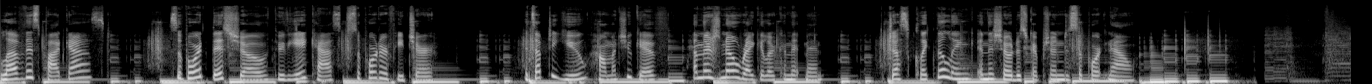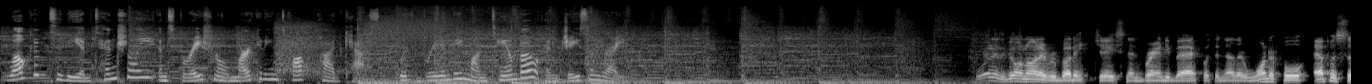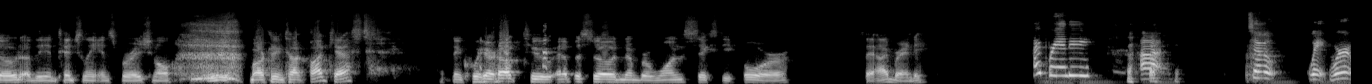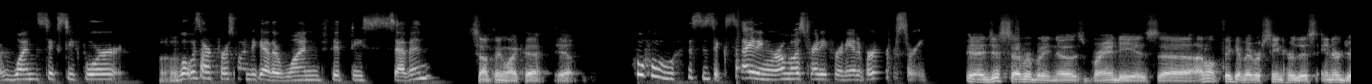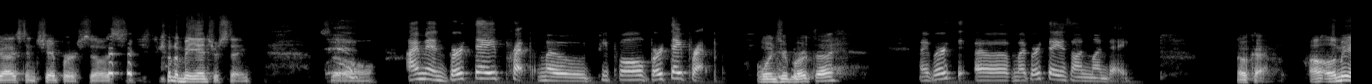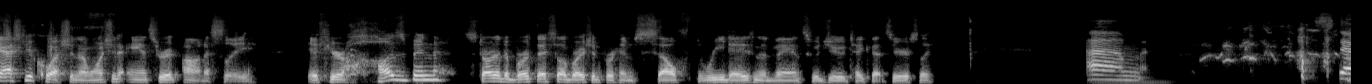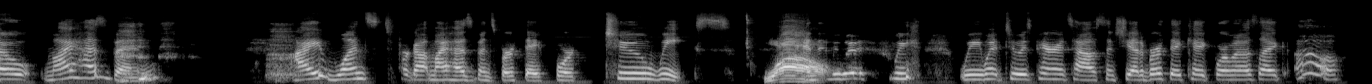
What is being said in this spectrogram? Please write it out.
Love this podcast? Support this show through the ACAST supporter feature. It's up to you how much you give, and there's no regular commitment. Just click the link in the show description to support now. Welcome to the Intentionally Inspirational Marketing Talk podcast with Brandy Montambo and Jason Wright. What is going on, everybody? Jason and Brandy back with another wonderful episode of the Intentionally Inspirational Marketing Talk podcast. I think we are up to episode number 164. Say hi, Brandy. Hi, Brandy. Uh, so, wait, we're at 164. Uh-huh. What was our first one together? 157? Something like that, yeah. Woo-hoo, this is exciting. We're almost ready for an anniversary. Yeah, and just so everybody knows, Brandy is, uh, I don't think I've ever seen her this energized and chipper. So it's, going to be interesting. So I'm in birthday prep mode, people. Birthday prep. When's your birthday? my birthday, uh, my birthday is on Monday. Okay. Uh, let me ask you a question. I want you to answer it honestly. If your husband started a birthday celebration for himself three days in advance, would you take that seriously? Um, so my husband, I once forgot my husband's birthday for two weeks. Wow. And then we went we we went to his parents' house and she had a birthday cake for him and I was like, Oh,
